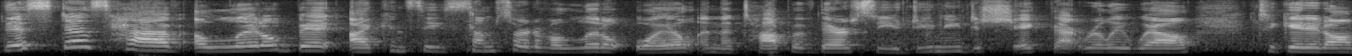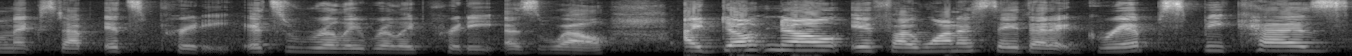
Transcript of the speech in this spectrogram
this does have a little bit i can see some sort of a little oil in the top of there so you do need to shake that really well to get it all mixed up. It's pretty. It's really really pretty as well. I don't know if i want to say that it grips because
